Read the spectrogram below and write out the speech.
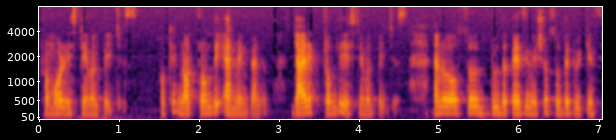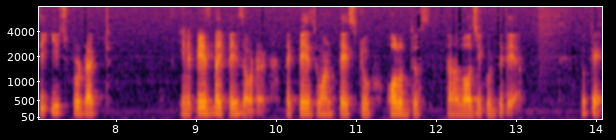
from our HTML pages. Okay? Not from the admin panel. Direct from the HTML pages. And we'll also do the pagination so that we can see each product in a page by page order. Like page 1 page 2 all of those uh, logic would be there. Okay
